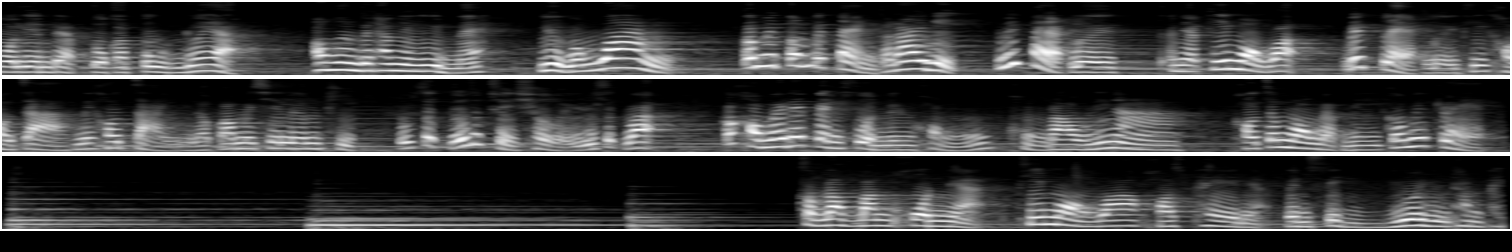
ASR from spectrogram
ตัวเรียนแบบตัวการ์ตูนด้วยอะเอาเงินไปทำอย่างอื่นไหมอยู่ว่างๆก็ไม่ต้องไปแต่งก็ได้นี่ไม่แปลกเลย อันนี้พี่มองว่าไม่แปลกเลยที่เขาจะไม่เข้าใจแล้วก็ไม่ใช่เรื่องผิด รู้สึกรู้สึกเฉยๆรู้สึกว่าก็เขาไม่ได้เป็นส่วนหนึ่งของของเรานี่นาเขาจะมองแบบนี้ก็ไม่แปลกสำหรับบางคนเนี่ยที่มองว่าคอสเพย์เนี่ยเป็นสิ่งยั่วยุทางเพ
